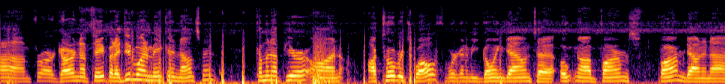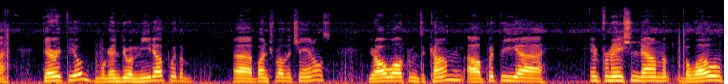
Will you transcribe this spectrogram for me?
um, for our garden update. But I did want to make an announcement. Coming up here on October 12th, we're going to be going down to Oak Knob Farms farm down in uh, Deerfield. We're going to do a meetup with a uh, bunch of other channels. You're all welcome to come. I'll put the uh, information down below,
